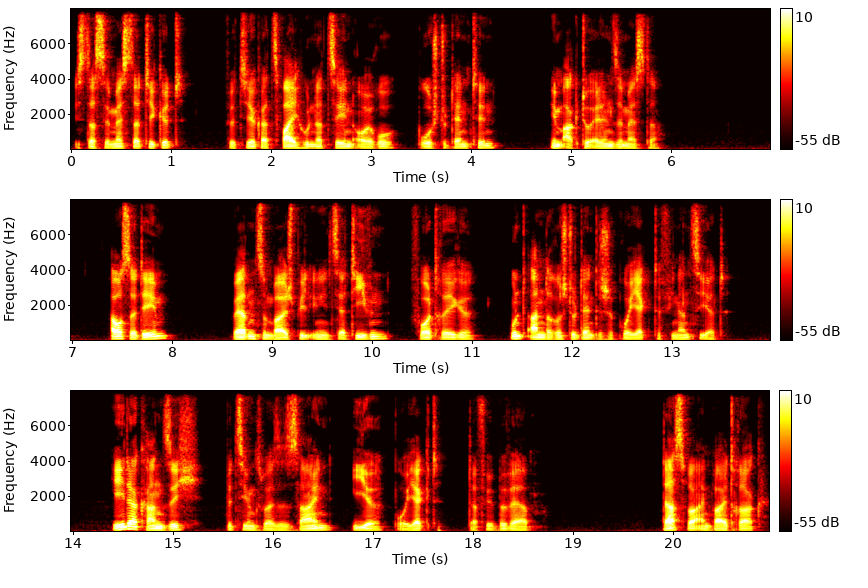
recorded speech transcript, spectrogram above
ist das Semesterticket für ca. 210 Euro pro Studentin im aktuellen Semester. Außerdem werden zum Beispiel Initiativen, Vorträge und andere studentische Projekte finanziert. Jeder kann sich bzw. sein/ihr Projekt dafür bewerben. Das war ein Beitrag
